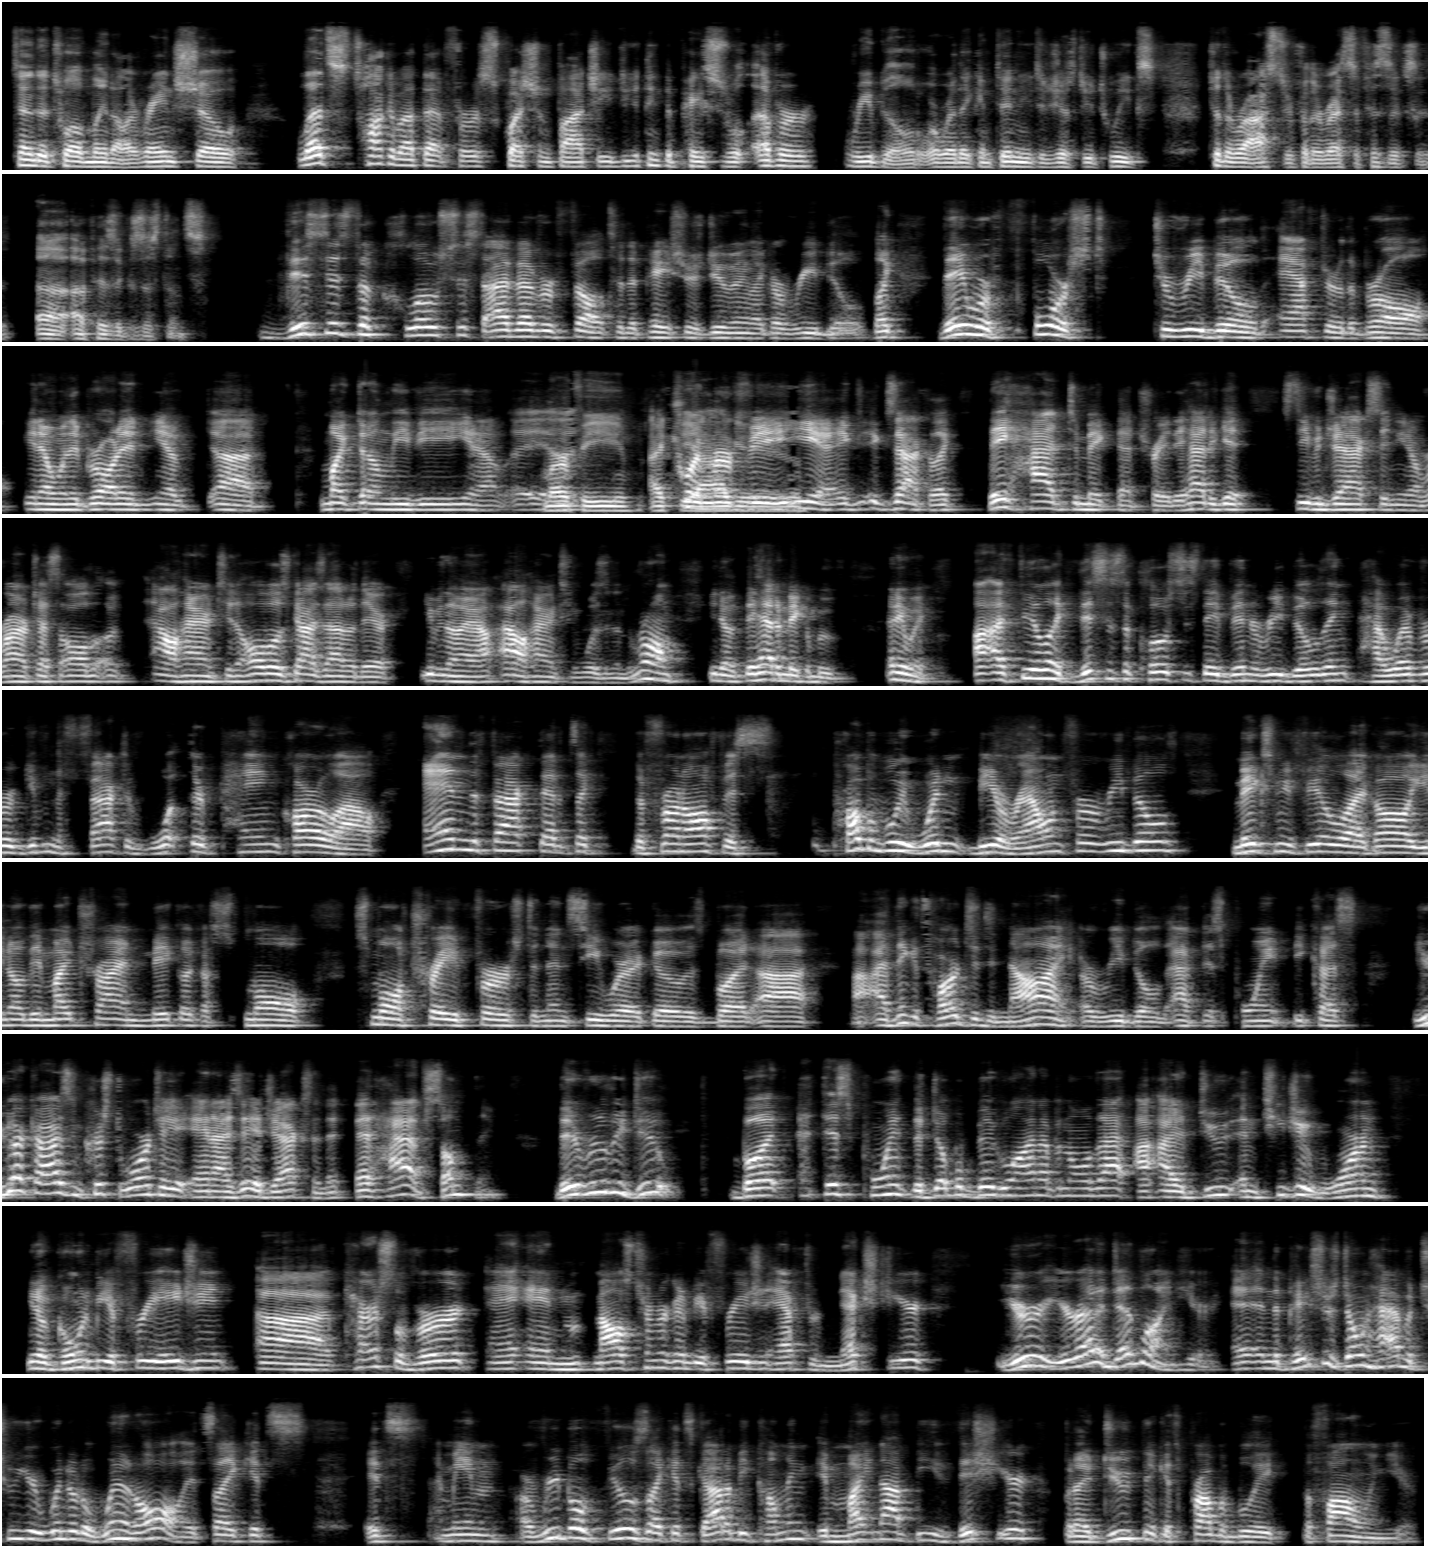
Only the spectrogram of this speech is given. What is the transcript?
10 to 12 million dollar range. So let's talk about that first question, Facci. Do you think the Pacers will ever rebuild, or will they continue to just do tweaks to the roster for the rest of his uh, of his existence? This is the closest I've ever felt to the Pacers doing like a rebuild. Like they were forced to rebuild after the brawl. You know when they brought in you know uh, Mike Dunleavy, you know, uh, Murphy, uh, Troy Murphy. Yeah, ex- exactly. Like they had to make that trade. They had to get Stephen Jackson, you know, Ron Artest, all uh, Al Harrington, all those guys out of there. Even though Al, Al Harrington wasn't in the wrong, you know, they had to make a move. Anyway, I feel like this is the closest they've been to rebuilding. However, given the fact of what they're paying Carlisle and the fact that it's like the front office probably wouldn't be around for a rebuild, makes me feel like, oh, you know, they might try and make like a small, small trade first and then see where it goes. But uh, I think it's hard to deny a rebuild at this point because you got guys in Chris Duarte and Isaiah Jackson that, that have something. They really do. But at this point, the double big lineup and all that, I, I do. And TJ Warren, you know, going to be a free agent. Uh, Caris LeVert and, and Miles Turner are going to be a free agent after next year. You're you're at a deadline here, and, and the Pacers don't have a two year window to win at all. It's like it's it's I mean a rebuild feels like it's got to be coming. It might not be this year, but I do think it's probably the following year.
